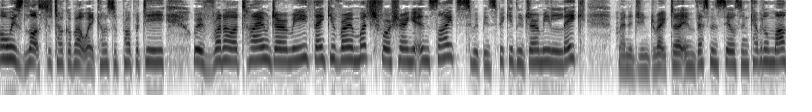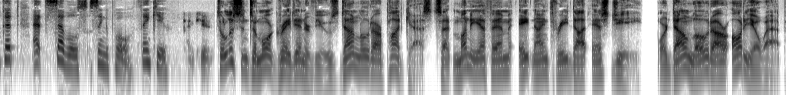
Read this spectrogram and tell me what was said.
Always lots to talk about when it comes to property. We've run out of time, Jeremy. Thank you very much for sharing your insights. We've been speaking to Jeremy Lake, Managing Director, Investment Sales and Capital Market at Savills Singapore. Thank you. Thank you. To listen to more great interviews, download our podcasts at moneyfm893.sg or download our audio app.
